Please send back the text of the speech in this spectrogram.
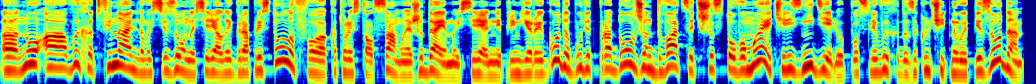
А, ну а выход финального сезона сериала «Игра престолов», а, который стал самой ожидаемой сериальной премьерой года, будет продолжен 26 мая, через неделю после выхода заключительного эпизода.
